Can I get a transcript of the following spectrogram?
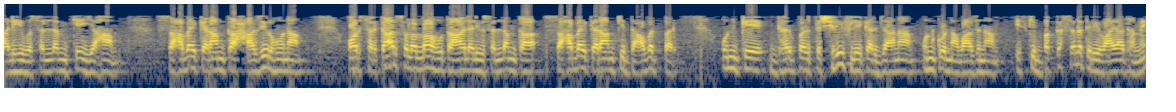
علیہ وسلم کے یہاں صحابہ کرام کا حاضر ہونا اور سرکار صلی اللہ تعالی علیہ وسلم کا صحابہ کرام کی دعوت پر ان کے گھر پر تشریف لے کر جانا، ان کو نوازنا، اس کی بکثرت روایات ہمیں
